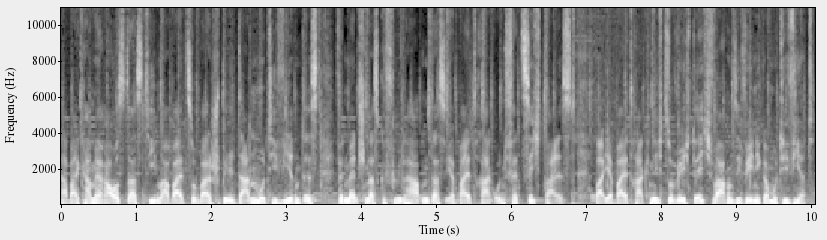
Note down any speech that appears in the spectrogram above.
Dabei kam heraus, dass Teamarbeit zum Beispiel dann motivierend ist, wenn Menschen das Gefühl haben, dass ihr Beitrag unverzichtbar ist. War ihr Beitrag nicht so wichtig, waren sie weniger motiviert.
